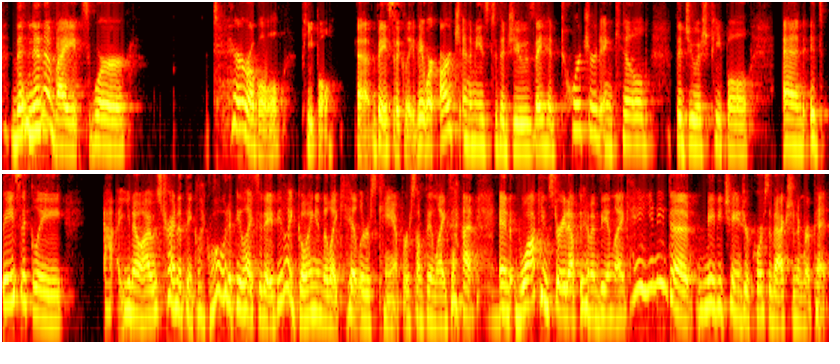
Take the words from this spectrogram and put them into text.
the Ninevites were terrible people. Uh, basically, they were arch enemies to the Jews. They had tortured and killed the Jewish people, and it's basically uh, you know, I was trying to think like, what would it be like today? It'd be like going into like Hitler's camp or something like that and walking straight up to him and being like, Hey, you need to maybe change your course of action and repent.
